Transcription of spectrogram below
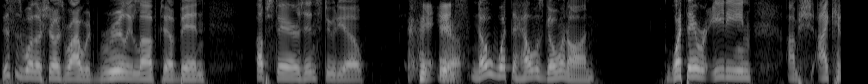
this is one of those shows where I would really love to have been upstairs in studio and, Yeah. and know what the hell was going on, what they were eating. I'm sh- I can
